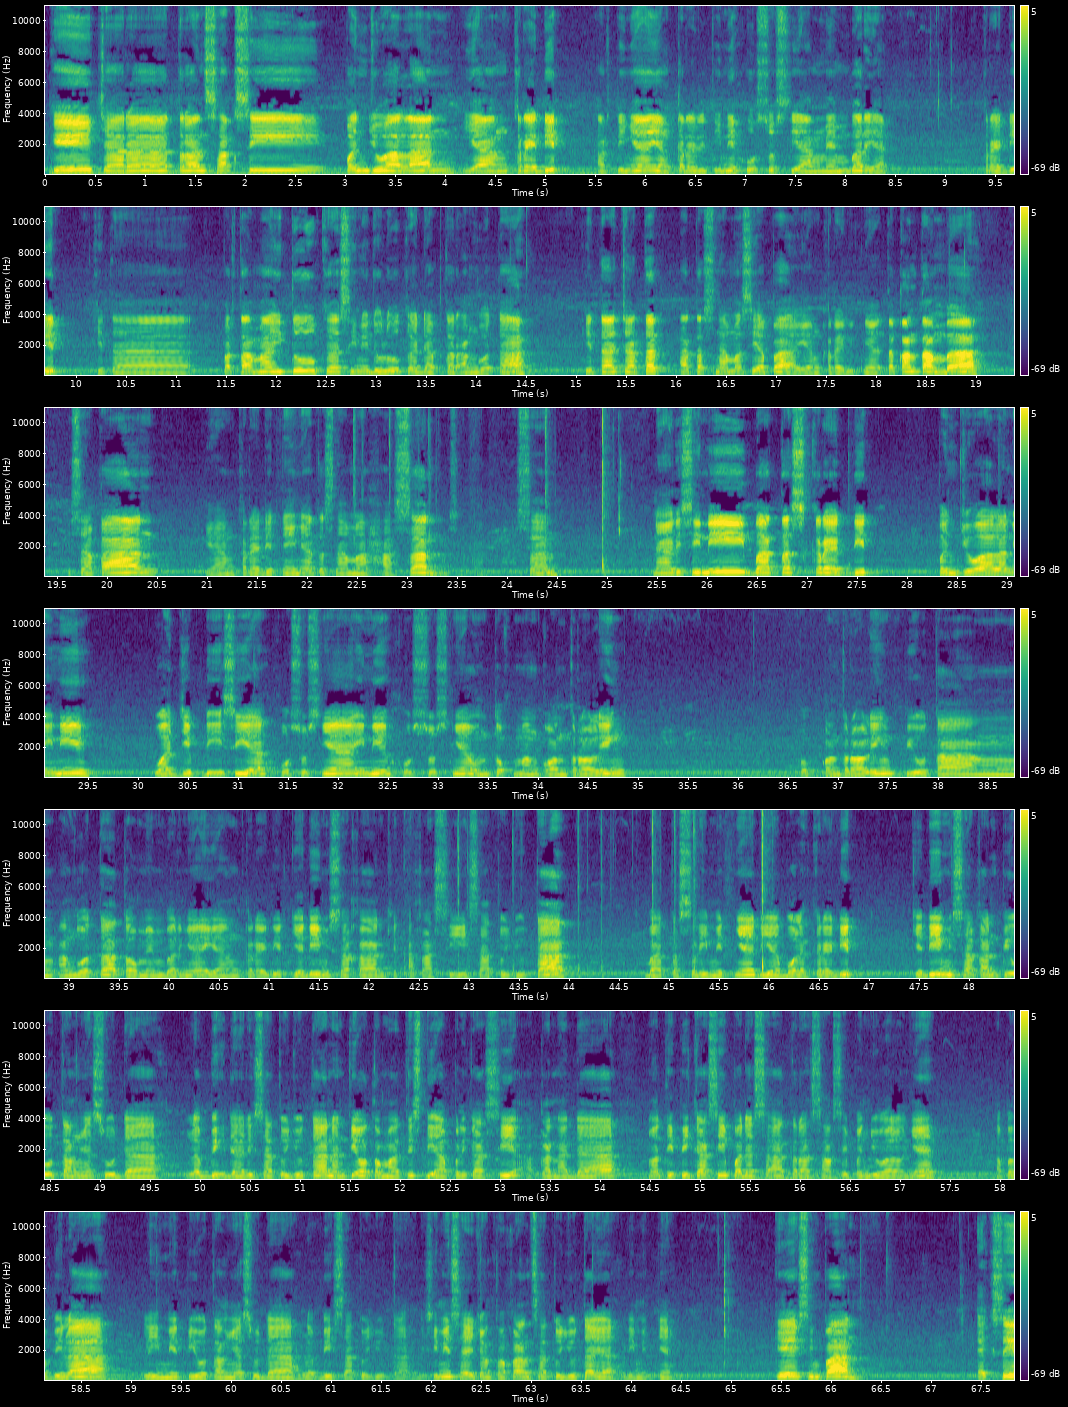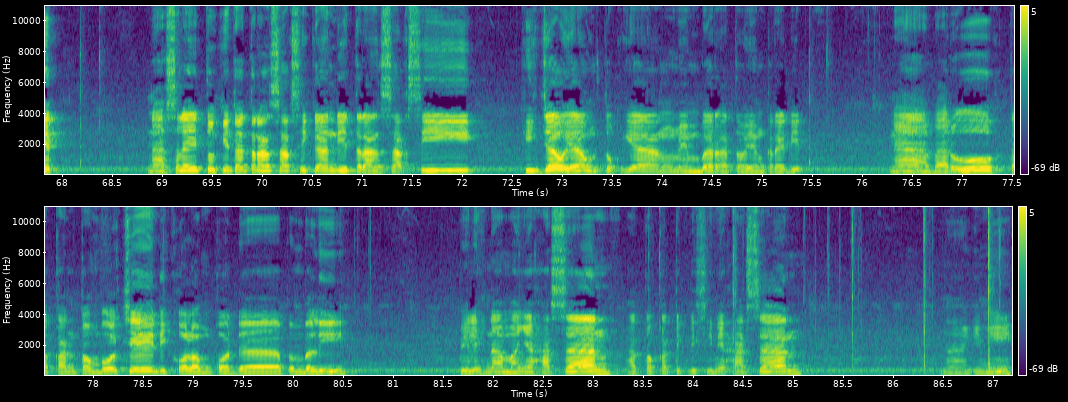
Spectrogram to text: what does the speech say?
Oke, cara transaksi penjualan yang kredit, artinya yang kredit ini khusus yang member ya. Kredit kita pertama itu ke sini dulu ke daftar anggota. Kita catat atas nama siapa yang kreditnya. Tekan tambah, misalkan yang kreditnya ini atas nama Hasan Hasan. Nah di sini batas kredit penjualan ini wajib diisi ya. Khususnya ini khususnya untuk mengkontrolling controlling piutang anggota atau membernya yang kredit. Jadi misalkan kita kasih satu juta batas limitnya dia boleh kredit. Jadi misalkan piutangnya sudah lebih dari satu juta nanti otomatis di aplikasi akan ada notifikasi pada saat transaksi penjualnya apabila limit piutangnya sudah lebih satu juta. Di sini saya contohkan satu juta ya limitnya. Oke, simpan. Exit. Nah, setelah itu kita transaksikan di transaksi hijau ya untuk yang member atau yang kredit. Nah, baru tekan tombol C di kolom kode pembeli. Pilih namanya Hasan atau ketik di sini Hasan. Nah, gini.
